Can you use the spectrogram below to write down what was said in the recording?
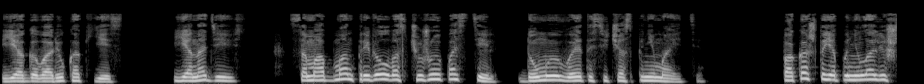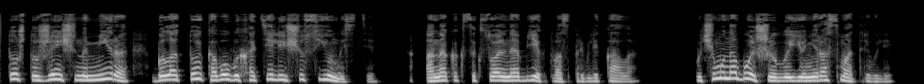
Я говорю как есть. Я надеюсь. Самообман привел вас в чужую постель. Думаю, вы это сейчас понимаете. Пока что я поняла лишь то, что женщина мира была той, кого вы хотели еще с юности. Она как сексуальный объект вас привлекала. Почему на большее вы ее не рассматривали?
